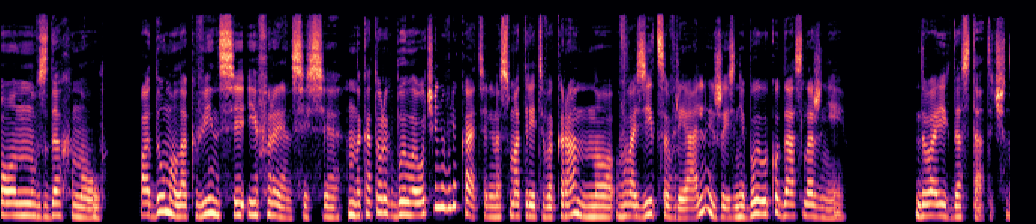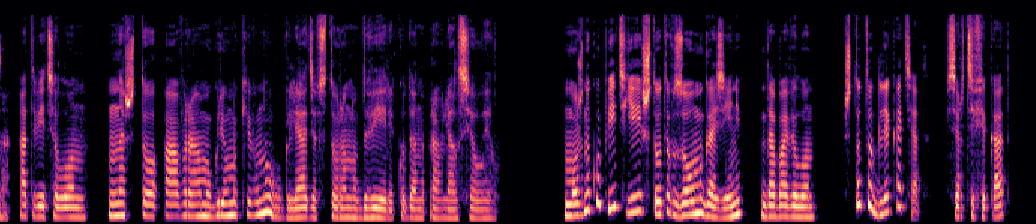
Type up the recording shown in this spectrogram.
Он вздохнул, подумал о Квинсе и Фрэнсисе, на которых было очень увлекательно смотреть в экран, но возиться в реальной жизни было куда сложнее. «Двоих достаточно», — ответил он, на что Авраам угрюмо кивнул, глядя в сторону двери, куда направлялся Уилл. «Можно купить ей что-то в зоомагазине», — добавил он. «Что-то для котят. Сертификат».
